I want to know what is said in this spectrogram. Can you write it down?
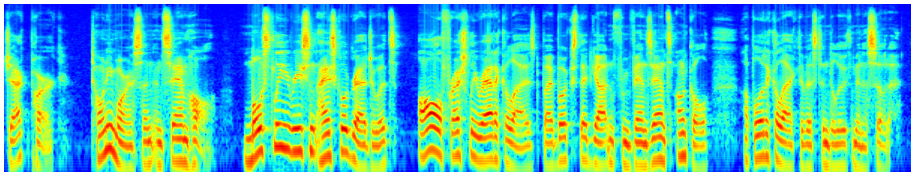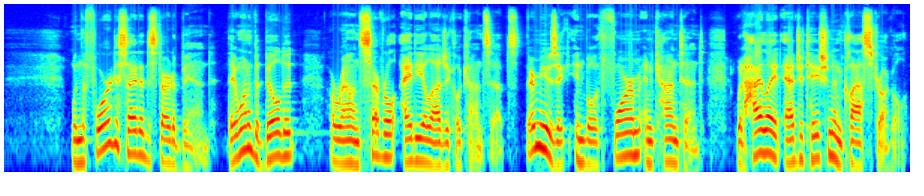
Jack Park, Tony Morrison, and Sam Hall, mostly recent high school graduates, all freshly radicalized by books they'd gotten from Van Zant's uncle, a political activist in Duluth, Minnesota. When the four decided to start a band, they wanted to build it around several ideological concepts. Their music, in both form and content, would highlight agitation and class struggle.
